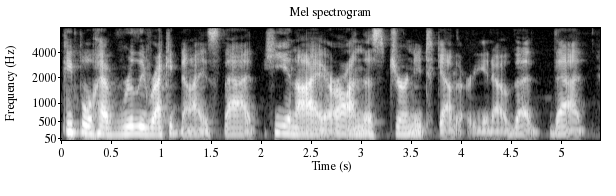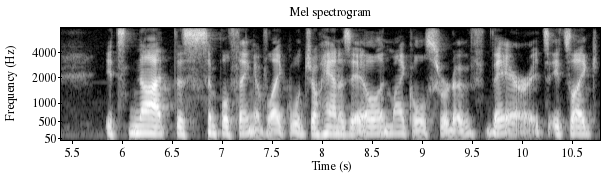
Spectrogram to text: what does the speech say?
people have really recognized that he and I are on this journey together. You know that that it's not this simple thing of like, well, Johanna's ill and Michael's sort of there. It's it's like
